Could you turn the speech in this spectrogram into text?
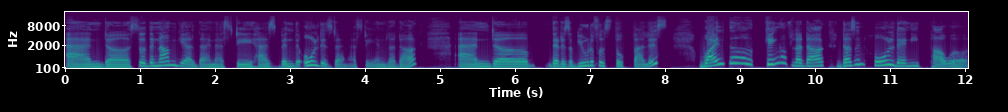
And uh, so the Namgyal dynasty has been the oldest dynasty in Ladakh. And uh, there is a beautiful Stok palace. While the king of Ladakh doesn't hold any power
